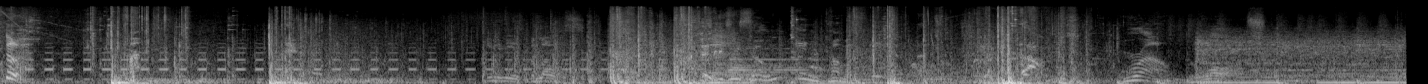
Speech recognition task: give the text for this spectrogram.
Enemy is below us. Danger zone incoming. Round one.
